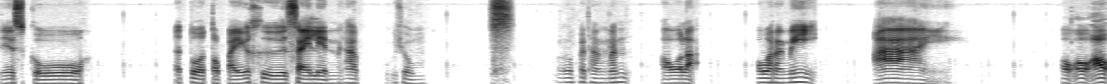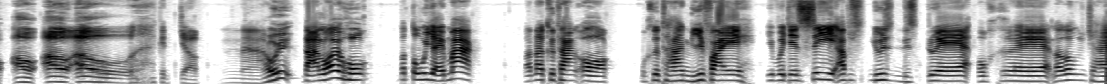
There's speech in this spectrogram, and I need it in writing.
let's go แล้วตัวต่อไปก็คือไซเลนครับคุณผู้ชมแล้วก็ไปทางนั้น เอาละเอามาทางนี้ไอายเอาเอาเอาเอาเอาเอากระจกนะอุ้ยด่านร้อยหกประตูใหญ่มาก แล้วนั่นคือทางออก มันคือทางหนีไฟ emergency up use distress โอเค เราต้องใช้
